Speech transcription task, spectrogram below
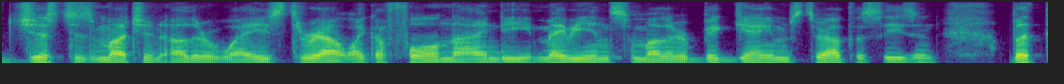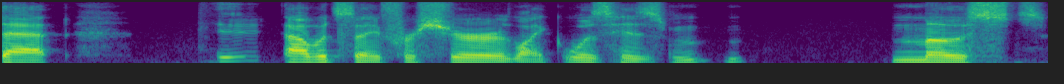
just as much in other ways throughout like a full 90, maybe in some other big games throughout the season. But that eh, I would say for sure like was his m- most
